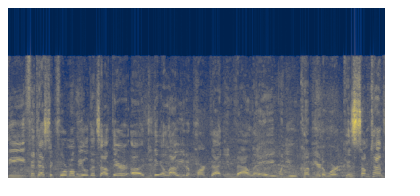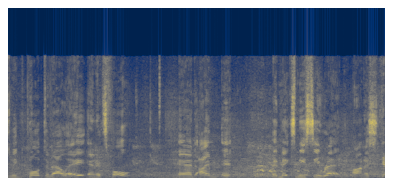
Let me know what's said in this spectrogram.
the Fantastic Four mobile that's out there, uh, do they allow you to park that in valet when you come here to work? Because sometimes we pull up to valet and it's full, and I'm it. It makes me see red. Honestly,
